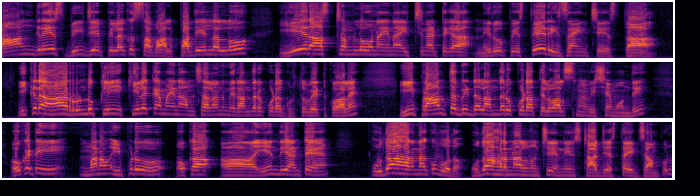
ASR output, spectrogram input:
కాంగ్రెస్ బీజేపీలకు సవాల్. పదేళ్ళలో ఏ రాష్ట్రంలోనైనా ఇచ్చినట్టుగా నిరూపిస్తే రిజైన్ చేస్తా. ఇక్కడ రెండు క్లీ కీలకమైన అంశాలను మీరు అందరూ కూడా గుర్తుపెట్టుకోవాలి. ఈ ప్రాంత బిడ్డలందరూ కూడా తెలవాల్సిన విషయం ఉంది. ఒకటి మనం ఇప్పుడు ఒక ఏంది అంటే ఉదాహరణకు పోదాం ఉదాహరణల నుంచి నేను స్టార్ట్ చేస్తా ఎగ్జాంపుల్.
